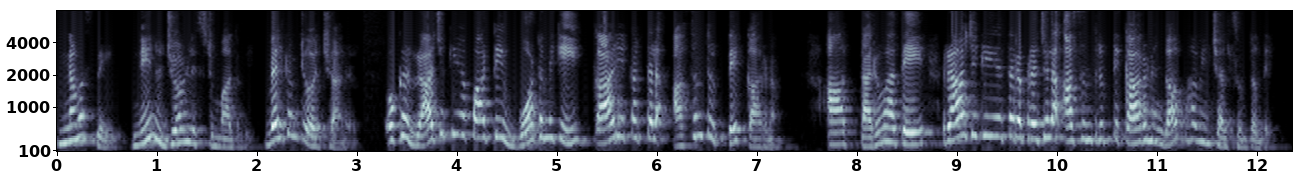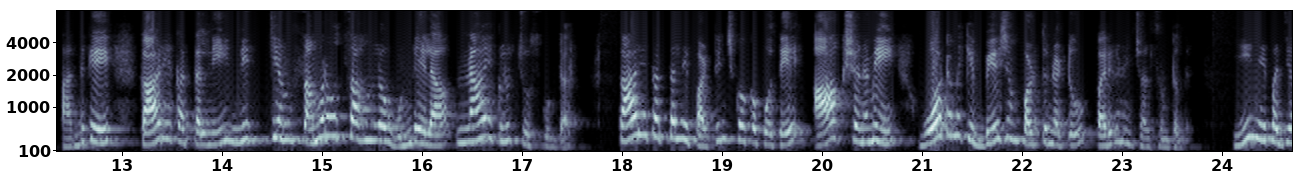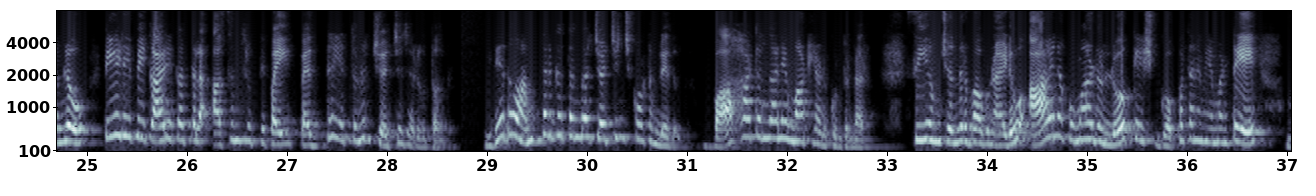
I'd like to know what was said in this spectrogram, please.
నమస్తే నేను journalist Madhavi. Welcome to our channel. ఒక రాజకీయ పార్టీ ఓటమికి కార్యకర్తల అసంతృప్తే కారణం. ఆ తర్వాతే రాజకీయేతర ప్రజల అసంతృప్తి కారణంగా భావించాల్సి ఉంటుంది. అందుకే కార్యకర్తల్ని నిత్యం సమరోత్సాహంలో ఉండేలా నాయకులు చూసుకుంటారు. కార్యకర్తల్ని పట్టించుకోకపోతే ఆ క్షణమే ఓటమికి బీజం పడుతున్నట్టు పరిగణించాల్సి ఉంటుంది. ఈ నేపథ్యంలో టీడీపీ కార్యకర్తల అసంతృప్తిపై పెద్ద ఎత్తున చర్చ జరుగుతోంది. ఇదేదో అంతర్గతంగా చర్చించుకోవటం లేదు. బాహాటంగానే మాట్లాడుకుంటున్నారు. సీఎం చంద్రబాబు నాయుడు ఆయన కుమారుడు లోకేష్ గొప్పతనం ఏమంటే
